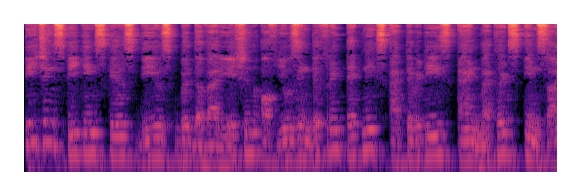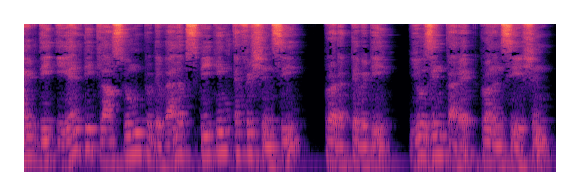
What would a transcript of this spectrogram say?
Teaching speaking skills deals with the variation of using different techniques, activities, and methods inside the ELT classroom to develop speaking efficiency, productivity, using correct pronunciation,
